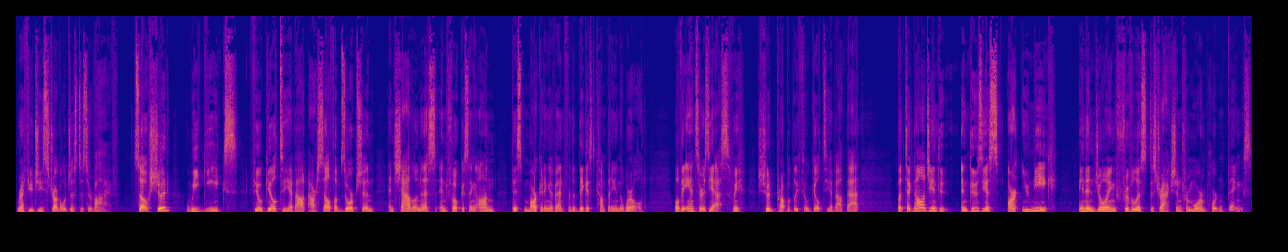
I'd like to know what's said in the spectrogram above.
refugees struggle just to survive. So, should we geeks feel guilty about our self absorption and shallowness in focusing on this marketing event for the biggest company in the world? Well, the answer is yes. We should probably feel guilty about that. But technology enth- enthusiasts aren't unique in enjoying frivolous distraction from more important things.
